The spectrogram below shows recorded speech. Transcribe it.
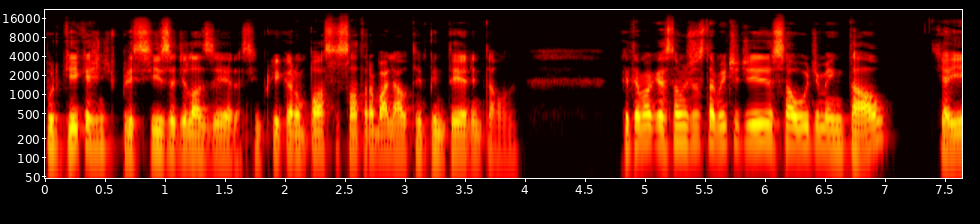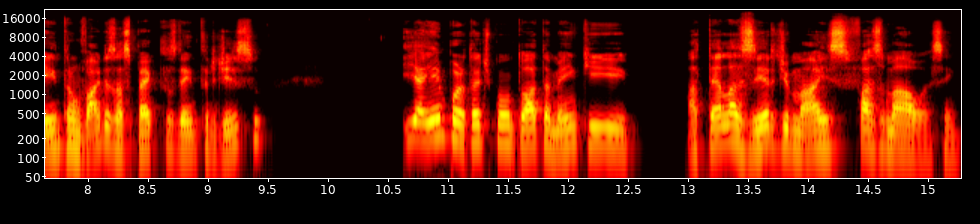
por que, que a gente precisa de lazer, assim, por que, que eu não posso só trabalhar o tempo inteiro, então, né? Porque tem uma questão justamente de saúde mental, que aí entram vários aspectos dentro disso. E aí é importante pontuar também que até lazer demais faz mal, assim.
